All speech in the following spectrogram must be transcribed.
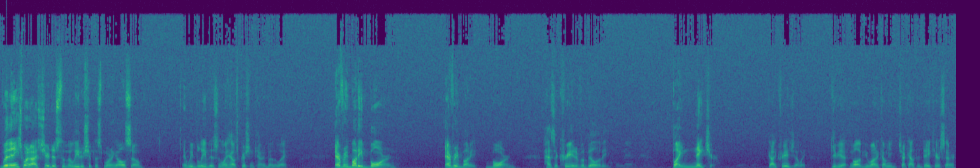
within each one, I shared this to the leadership this morning also, and we believe this in Lighthouse Christian County, by the way. Everybody born, everybody born has a creative ability Amen. by nature. God created you that way. Give you, a, well, if you want to come, you can check out the daycare center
